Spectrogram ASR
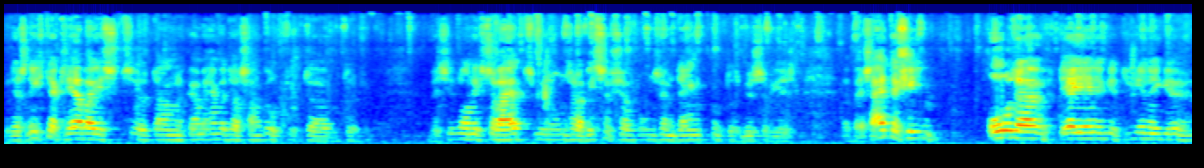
Wenn das nicht erklärbar ist, äh, dann können wir einfach da sagen, gut, da, da, wir sind noch nicht so weit mit unserer Wissenschaft, unserem Denken, das müssen wir jetzt beiseite schieben. Oder derjenige, diejenige,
